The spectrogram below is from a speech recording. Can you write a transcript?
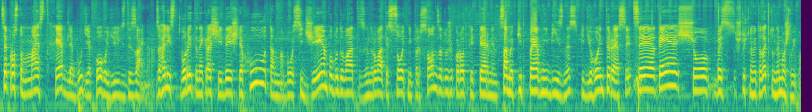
Це просто must have для будь-якого UX дизайнера. Взагалі створити найкращі ідеї шляху там або CGM побудувати, згенерувати сотні персон за дуже короткий термін, саме під певний бізнес, під його інтереси. Це те, що без штучного інтелекту неможливо.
